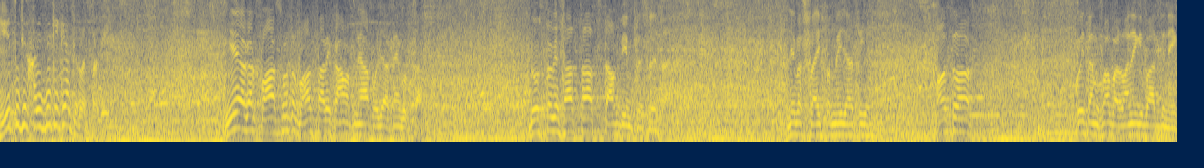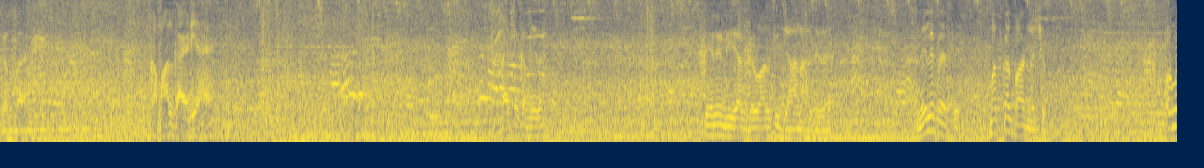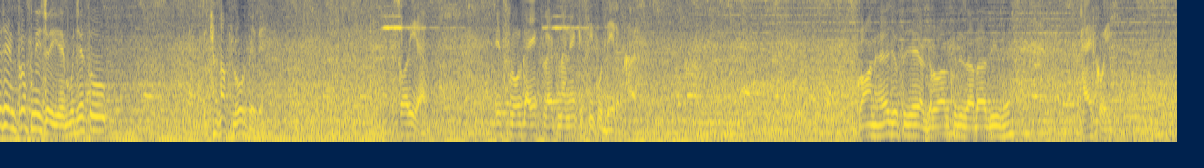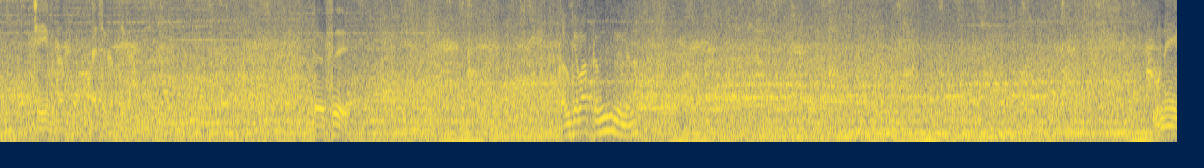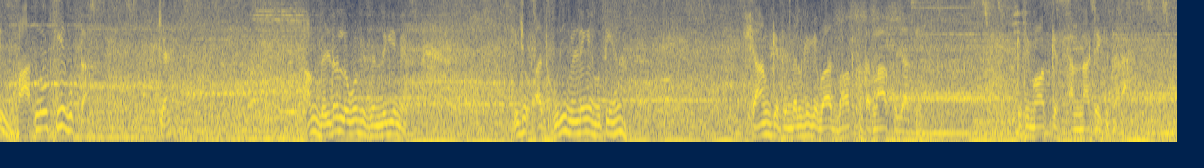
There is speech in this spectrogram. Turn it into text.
ये तुझे खरीदने की क्या ज़रूरत पड़ गई? ये अगर पास हो तो बहुत सारे काम अपने आप हो जाते हैं गुप्ता। दोस्तों के साथ साथ स्टाफ भी इम्प्रेस रहता है। लेबर स्ट्राइक पर नहीं जाती है। और तो और कोई तनख्वाह बढ़वाने की बात भी नहीं करता है कमाल का आइडिया है। पैसे कब देगा? तेरे लिए अग्रवाल की जान हाजिर है। ले ले पैसे मत कर पार्टनरशिप और मुझे इंटरेस्ट नहीं चाहिए मुझे तो एक छठा फ्लोर दे दे। सॉरी यार इस फ्लोर का एक फ्लैट मैंने किसी को दे रखा है। कौन है जो तुझे अग्रवाल से भी ज़्यादा अज़ीज़ है? है कोई? चाहिए बता पैसे कब देगा? पैसे कल के बाद कभी भी ले लेना। तूने एक बात नोट की है गुप्ता? क्या? हम बिल्डर लोगों की ज़िंदगी में ये जो अधूरी बिल्डिंगें होती हैं ना शाम के धुंधलके के बाद बहुत खतरनाक हो जाती हैं। किसी मौत के सन्नाटे की तरह।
